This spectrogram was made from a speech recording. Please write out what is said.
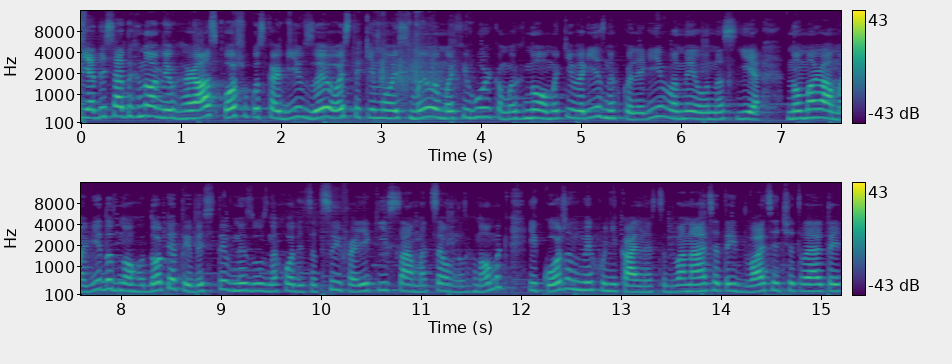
50 гномів гра з пошуку скарбів з ось такими ось милими фігурками гномиків різних кольорів. Вони у нас є номерами від 1 до 50. Внизу знаходиться цифра, який саме це у нас гномик, і кожен з них унікальний. Це 12, 24,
